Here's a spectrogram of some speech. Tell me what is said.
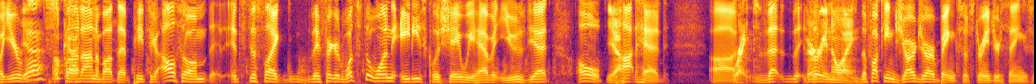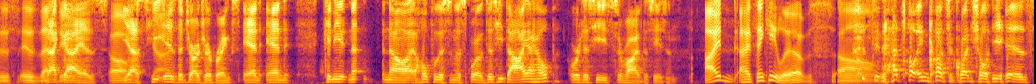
but you're Yeah? spot Okay. on about that pizza. Also, um, it's just like they figured, what's the one '80s cliche we haven't used yet? Oh, Yeah. pothead. Uh, Right. That the, Very the- annoying. The fucking Jar Jar Binks of Stranger Things is is that That dude. guy is Oh, yes, he God. is the Jar Jar Binks And and can you n- no? Hopefully this isn't a spoiler. Does he die? I hope, or does he survive the season? I I think he lives. Um, See, that's how inconsequential he is.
